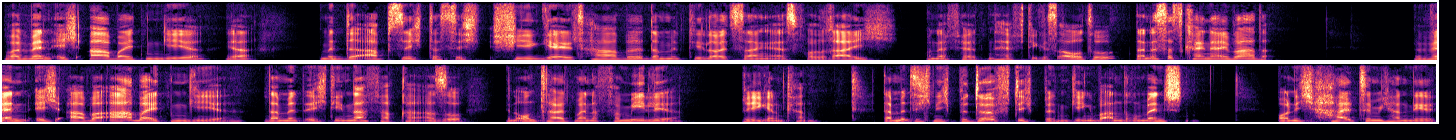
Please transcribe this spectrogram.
Weil wenn ich arbeiten gehe, ja, mit der Absicht, dass ich viel Geld habe, damit die Leute sagen, er ist voll reich und er fährt ein heftiges Auto, dann ist das keine Ibadah. Wenn ich aber arbeiten gehe, damit ich die Nafaka, also den Unterhalt meiner Familie regeln kann. Damit ich nicht bedürftig bin gegenüber anderen Menschen. Und ich halte mich an, die,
